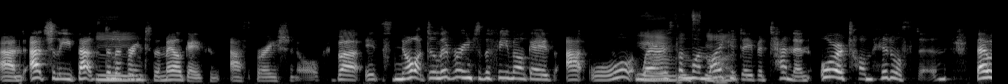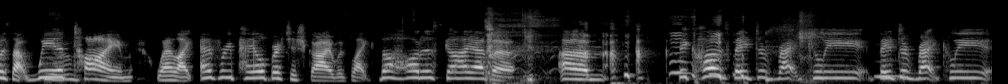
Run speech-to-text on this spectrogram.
And actually, that's Mhm. delivering to the male gaze because it's aspirational. But it's not delivering to the female gaze at all. Yeah, Whereas someone like a. David Tennant or a Tom Hiddleston, there was that weird Yeah. time where like every pale British guy was like the hottest guy ever. um, because they directly they directly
